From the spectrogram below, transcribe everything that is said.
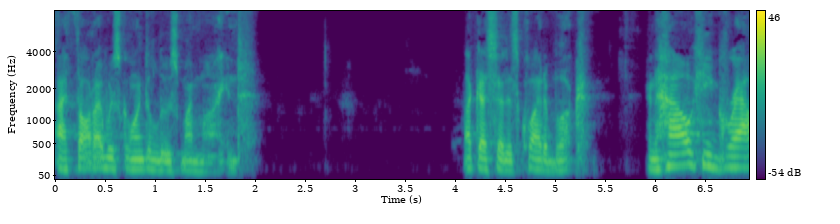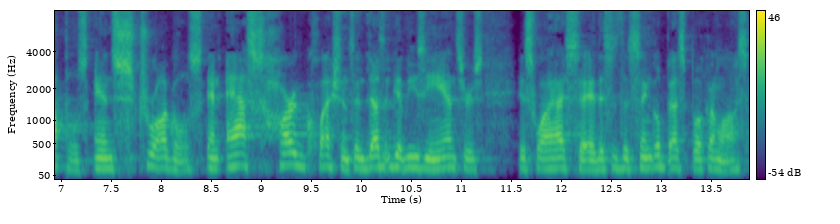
I thought I was going to lose my mind. Like I said, it's quite a book. and how he grapples and struggles and asks hard questions and doesn't give easy answers is why I say this is the single best book on loss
